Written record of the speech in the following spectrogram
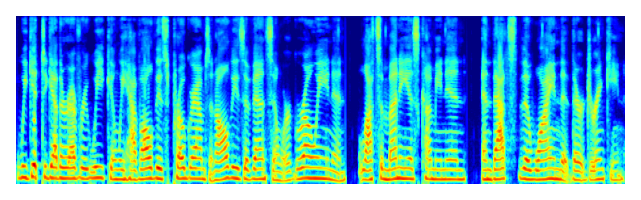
We get together every week and we have all these programs and all these events, and we're growing, and lots of money is coming in. And that's the wine that they're drinking,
